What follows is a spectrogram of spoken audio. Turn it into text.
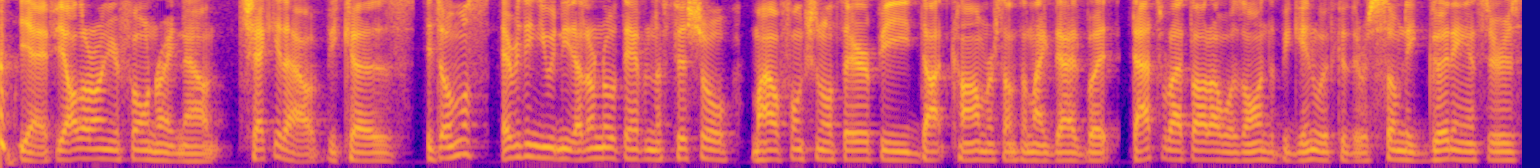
yeah, if y'all are on your phone right now, check it out because it's almost everything you would need. I don't know if they have an official myofunctionaltherapy.com or something like that, but that's what I thought I was on to begin with because there were so many good answers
